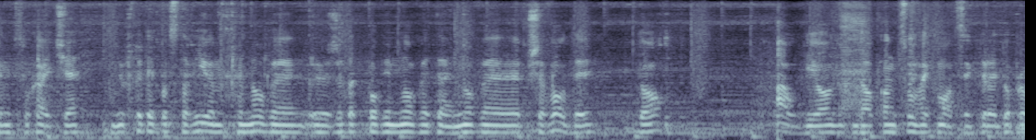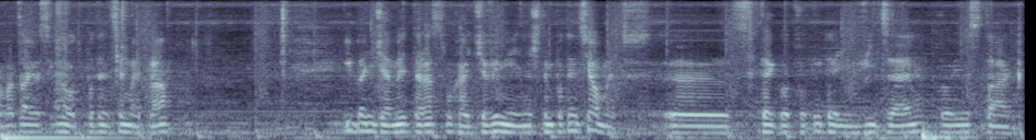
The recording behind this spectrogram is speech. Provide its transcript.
Krokiem, słuchajcie, już tutaj podstawiłem nowe, y, że tak powiem, nowe te, nowe przewody do audio, do końcówek mocy, które doprowadzają sygnał od potencjometra. I będziemy teraz, słuchajcie, wymieniać ten potencjometr. Y, Z tego, co tutaj widzę, to jest tak.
